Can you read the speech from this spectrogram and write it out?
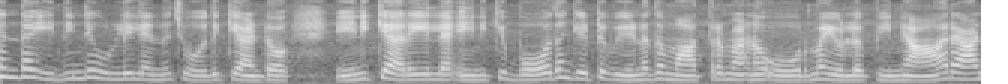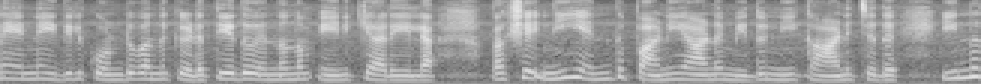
എന്താ ഇതിന്റെ ഉള്ളിൽ എന്ന് ചോദിക്കാണ്ടോ എനിക്കറിയില്ല. എനിക്ക് ബോധം കെട്ട് വീണത് മാത്രമാണ് ഓർമ്മയുള്ളൂ. പിന്നെ ആരാണ് എന്നെ ഇതിൽ കൊണ്ടുവന്ന് കിടത്തിയത് എന്നൊന്നും എനിക്കറിയില്ല. പക്ഷേ നീ എന്ത് പണിയാണ് മിഥുൻ നീ കാണിച്ചത്? ഇന്ന്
